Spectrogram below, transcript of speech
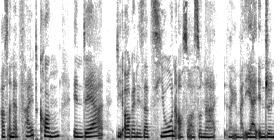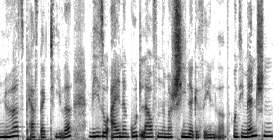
aus einer Zeit kommen, in der die Organisation auch so aus so einer, sagen wir mal, eher Ingenieursperspektive wie so eine gut laufende Maschine gesehen wird. Und die Menschen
